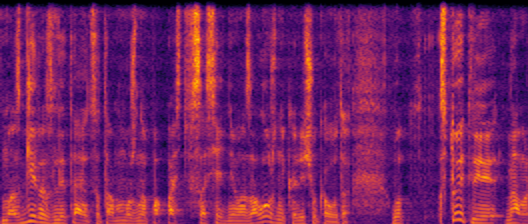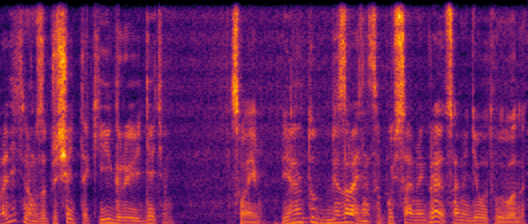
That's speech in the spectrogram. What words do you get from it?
мозги разлетаются, там можно попасть в соседнего заложника или еще кого-то. Вот стоит ли нам, родителям, запрещать такие игры детям своим? Или тут без разницы, пусть сами играют, сами делают выводы?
